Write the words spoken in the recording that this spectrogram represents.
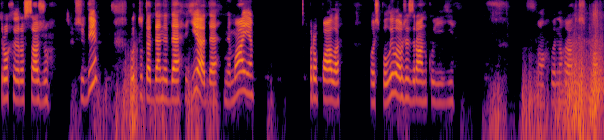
трохи розсаджу сюди. От тут де-не-де є, а де немає. Пропала. Ось полила вже зранку її. О, виноград ось упав.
